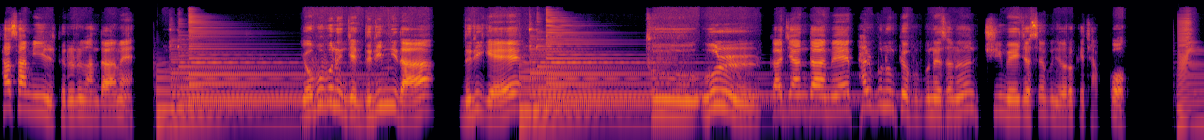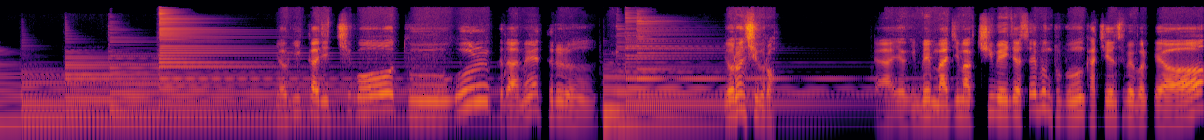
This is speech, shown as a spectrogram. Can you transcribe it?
4 3 2 1 드르릉 한 다음에 요 부분은 이제 느립니다. 느리게 둘까지 한 다음에 8분음표 부분에서는 G major seven 요렇게 잡고 여기까지 치고 둘 그다음에 드르릉. 요런 식으로. 자 여기 맨 마지막 G 메이저 세븐 부분 같이 연습해 볼게요.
